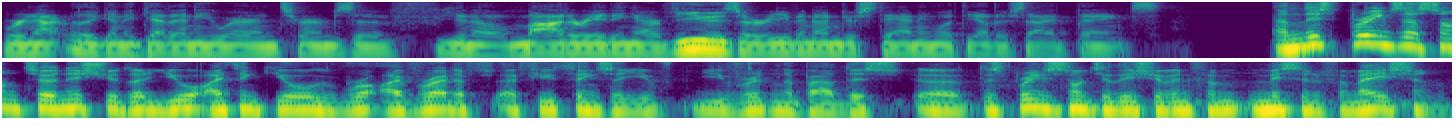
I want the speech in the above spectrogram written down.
we're not really going to get anywhere in terms of you know moderating our views or even understanding what the other side thinks. And this brings us on to an issue that you, I think you, I've read a, a, few things that you've you've written about this. Uh, this brings us on to the issue of inf- misinformation.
